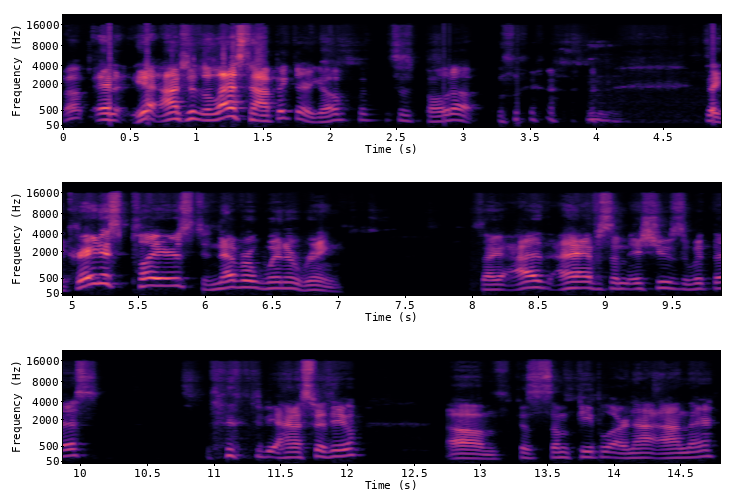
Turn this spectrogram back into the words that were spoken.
up. And yeah, on to the last topic. There you go. Let's just pull it up. the greatest players to never win a ring. So I, I have some issues with this, to be honest with you, um, because some people are not on there,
